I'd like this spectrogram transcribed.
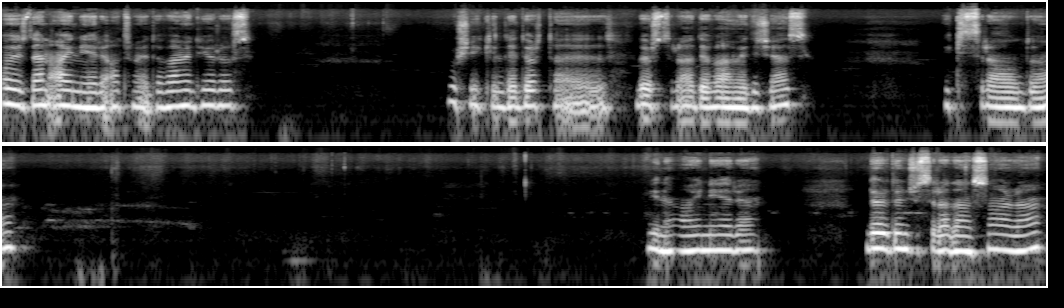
O yüzden aynı yere atmaya devam ediyoruz. Bu şekilde 4 4 sıra devam edeceğiz. 2 sıra oldu. Yine aynı yere. Dördüncü sıradan sonra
